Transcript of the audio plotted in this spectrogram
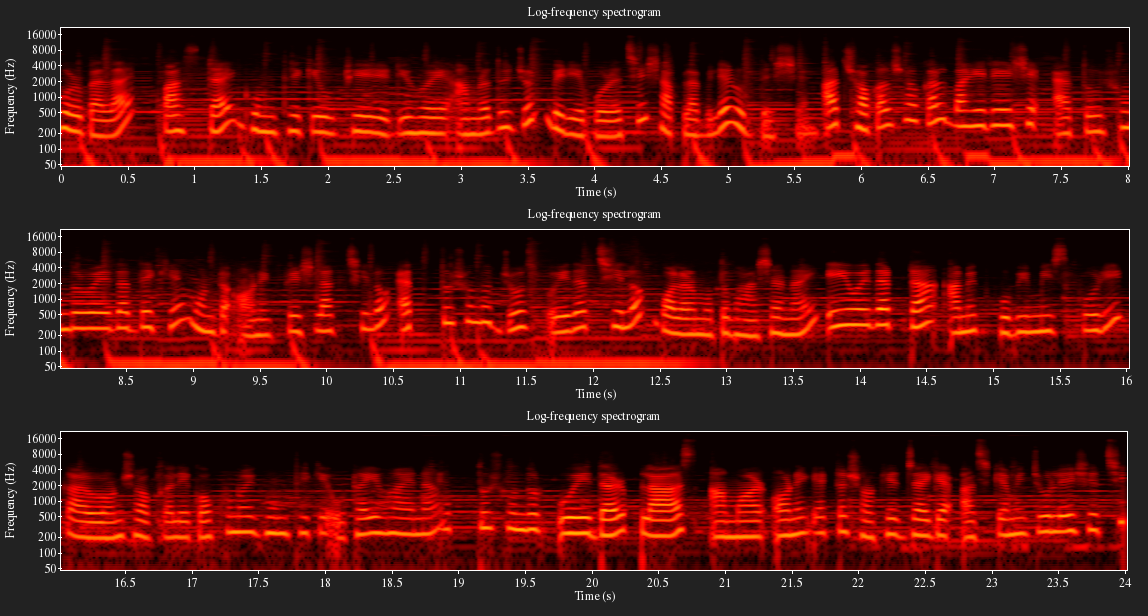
ভোরবেলায় পাঁচটায় ঘুম থেকে উঠে রেডি হয়ে আমরা দুইজন বেরিয়ে পড়েছি। শাপলা বিলের উদ্দেশ্যে। আজ সকাল সকাল বাইরে এসে এত সুন্দর ওয়েদার দেখে মনটা অনেক ফ্রেশ লাগছিল। এত সুন্দর জোস ওয়েদার ছিল, বলার মতো ভাষা নাই। এই ওয়েদারটা আমি খুবই মিস করি, কারণ সকালে কখনোই ঘুম থেকে ওঠাই হয় না। এত সুন্দর ওয়েদার প্লাস আমার অনেক একটা শখের জায়গায় আজকে আমি চলে এসেছি,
